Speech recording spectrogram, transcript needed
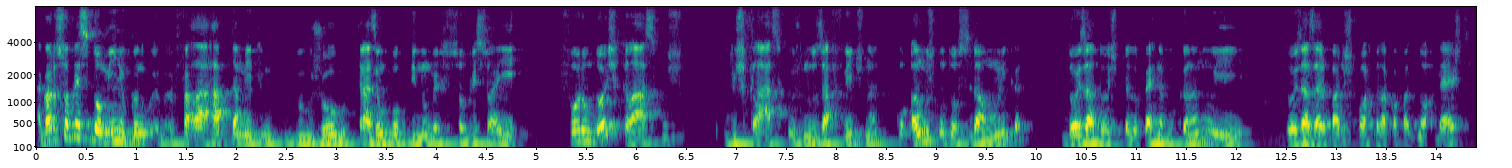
Agora, sobre esse domínio, quando falar rapidamente do jogo, trazer um pouco de números sobre isso aí, foram dois clássicos, dos clássicos nos aflitos, né? Ambos com torcida única 2 a 2 pelo Pernambucano e 2 a 0 para o esporte pela Copa do Nordeste.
